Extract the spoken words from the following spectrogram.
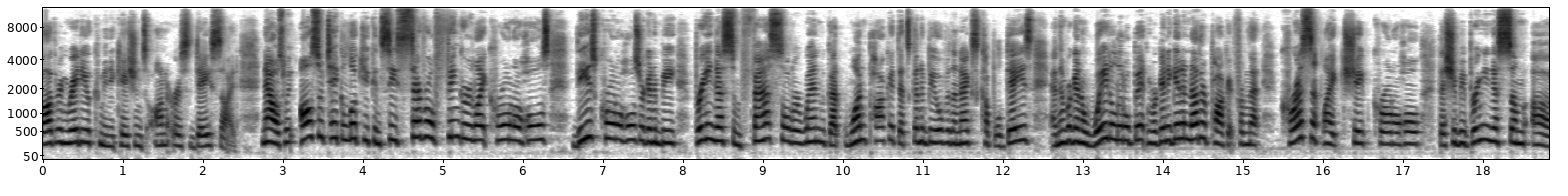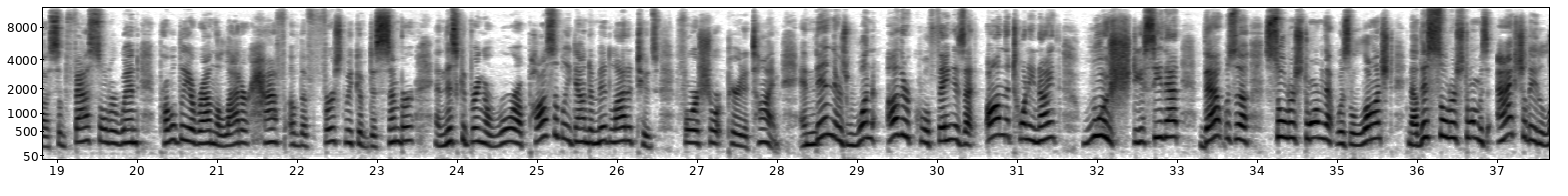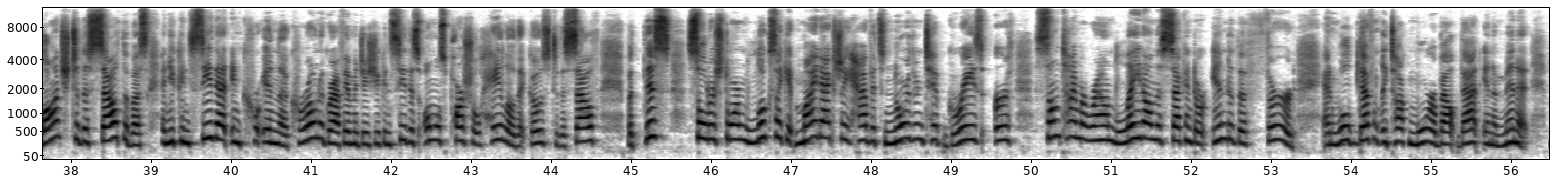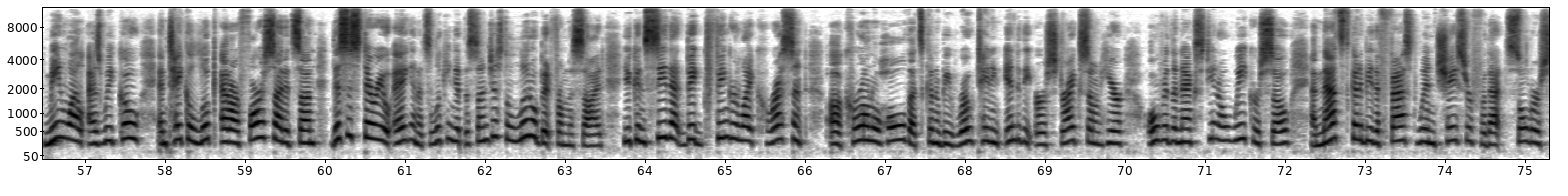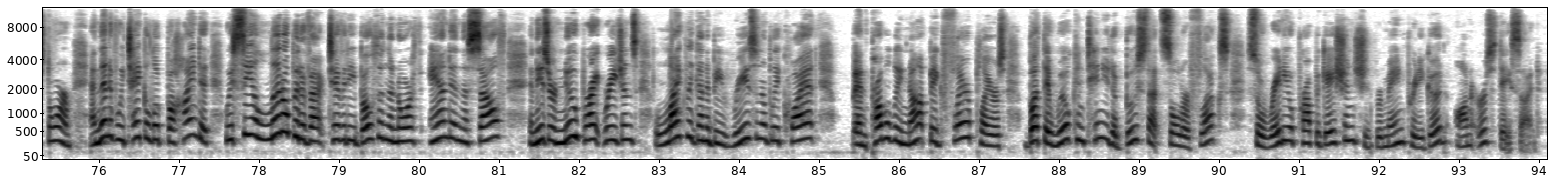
bothering radio communications on Earth's day side. Now, as we also take a look, you can see several finger-like coronal holes. These coronal holes are going to be bringing us some fast solar wind. We've got one pocket that's going to be over the next couple days, and then we're going to wait a little bit, and we're going to get another pocket from that crescent-like shaped coronal hole that should be bringing us some uh, some fast solar wind, probably around the latter half of the first week of December, and this could bring aurora possibly down to mid-latitudes for a short period of time. And then there's one other cool thing is that on the 29th, whoosh, do you see that? That was a solar storm that was launched. Now this solar storm was actually launched to the south of us, and you can see that in, in the coronagraph images. You can see this almost partial halo that goes to the south. But this solar storm looks like it might actually have its northern tip graze Earth sometime around late on the second or into the third. And we'll definitely talk more about that in a minute. Meanwhile, as we go and take a look at our far-sighted sun, this is stereo A and it's looking at the sun just a little bit from the side. You can see that big finger-like crescent uh, coronal hole that's going to be rotating into the Earth strike zone here over the next, you know, week or so. And that's going to be the fast wind chaser for that solar storm. And then if we take a look behind it, we see a little bit of activity both in the north and in the south. And these are new bright regions, likely going to be reasonably quiet, and probably not big flare players, but they will continue to boost that solar flux, so radio propagation should remain pretty good on Earth's day side.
